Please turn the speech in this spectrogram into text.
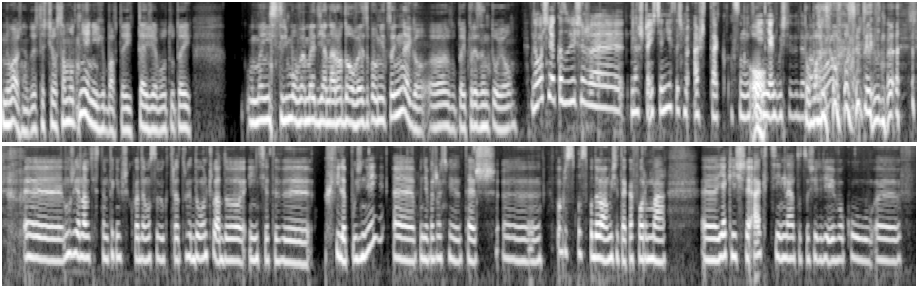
No właśnie, to jesteście osamotnieni chyba w tej tezie, bo tutaj mainstreamowe media narodowe zupełnie co innego e, tutaj prezentują. No właśnie okazuje się, że na szczęście nie jesteśmy aż tak osamotnieni, O, jakby się To wydawało. bardzo pozytywne. E, może ja nawet jestem takim przykładem osoby, która trochę dołączyła do inicjatywy chwilę później, e, ponieważ właśnie też e, po prostu spodobała mi się taka forma jakiejś reakcji na to, co się dzieje wokół e, w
